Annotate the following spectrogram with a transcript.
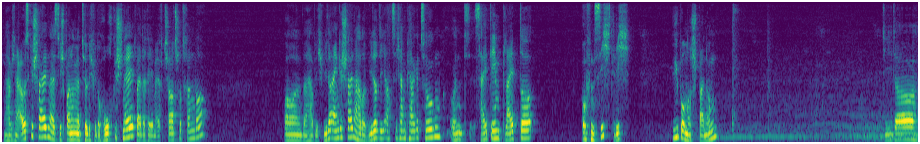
Dann habe ich ihn ausgeschaltet, da ist die Spannung natürlich wieder hochgeschnellt, weil der RMF-Charger dran war. Und dann habe ich wieder eingeschaltet, dann hat er wieder die 80 Ampere gezogen und seitdem bleibt er offensichtlich über einer Spannung, die da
